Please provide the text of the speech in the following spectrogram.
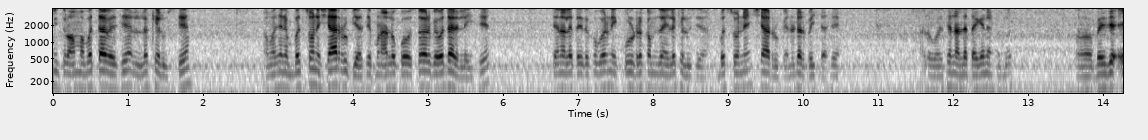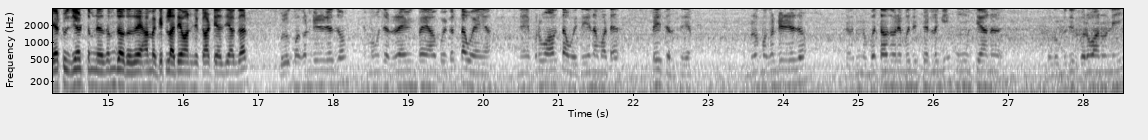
મિત્રો, આમાં બતાવે છે, લખેલું છે. આમાં છે ને બસો ને ચાર રૂપિયા છે, પણ આ લોકો સો રૂપિયા વધારે લે છે. શેના લેતા તો ખબર નહીં, કુલ રકમ જો અહીં લખેલું છે બસો ને ચાર રૂપિયા, અઢાર પૈસા છે. આ લોકો શેના લેતા કે ખબર? ભાઈ એ ટુ ઝેડ તમને સમજાવતો જાય સામે કેટલા દેવાના છે, કાંટિયા આગળ. બ્લોકમાં કન્ટિન્યુ રહેજો. એમાં હું ડ્રાઇવિંગ ભાઈ આ કોઈ કરતા હોય અહીંયા ને ફરવા આવતા હોય તો એના માટે સ્પેશિયલ છે બ્લોગમાં કન્ટિન્યુ રહેજો. એટલે તમને બતાવતો રહે બધી સેટ લગી. હું છે અને થોડું બધું ભરવાનું નહીં.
